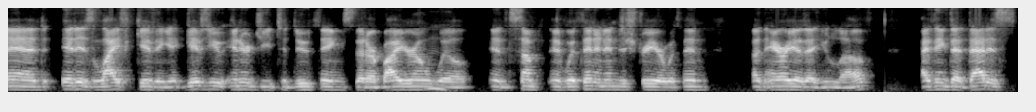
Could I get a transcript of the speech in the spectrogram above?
and it is life-giving. It gives you energy to do things that are by your own mm. will and some and within an industry or within an area that you love. I think that that is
